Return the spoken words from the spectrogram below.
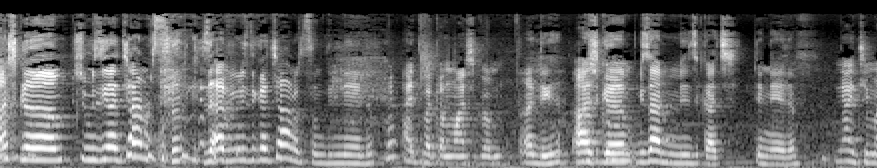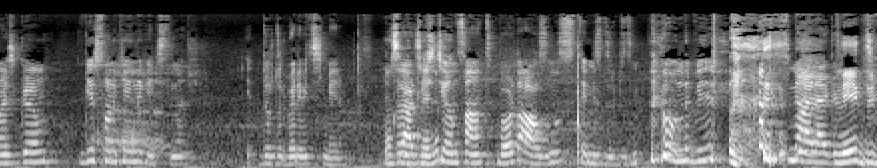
Aşkım şu müziği açar mısın? Güzel bir müzik açar mısın dinleyelim. Hadi bakalım aşkım. Hadi aşkım güzel bir müzik aç dinleyelim. Ne açayım aşkım? Bir sonraki yayına geçsinler. Dur dur böyle bitirmeyelim. Nasıl o kadar bitirelim? anlattık. Bu arada ağzımız temizdir bizim. Onunla bir ne alakası? Neydi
